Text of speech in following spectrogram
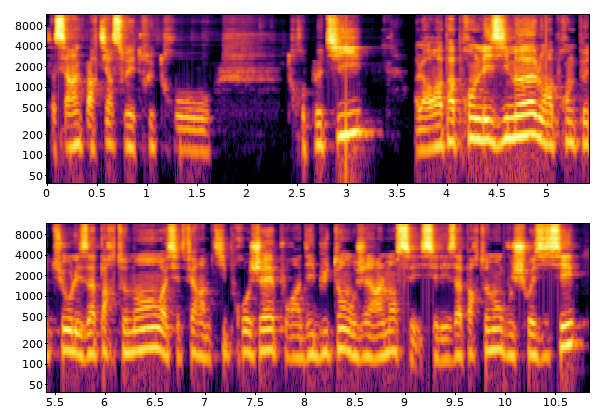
Ça sert à rien de partir sur des trucs trop, trop petits. Alors, on va pas prendre les immeubles, on va prendre plutôt les appartements. On va essayer de faire un petit projet pour un débutant. Donc, généralement, c'est les appartements que vous choisissez.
